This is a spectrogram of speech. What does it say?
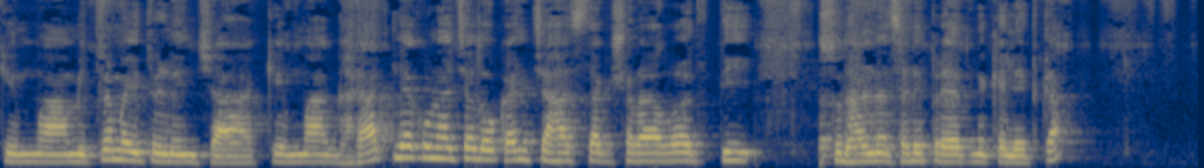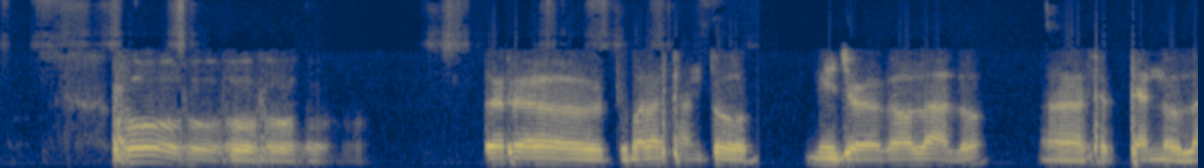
किंवा मित्रमैत्रिणींच्या किंवा घरातल्या कोणाच्या लोकांच्या हस्ताक्षरावरती सुधारण्यासाठी प्रयत्न केलेत का? हो हो हो हो हो. तर तुम्हाला सांगतो मी जळगावला आलो सत्त्याण्णवला.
